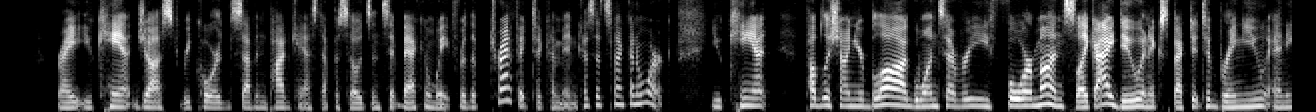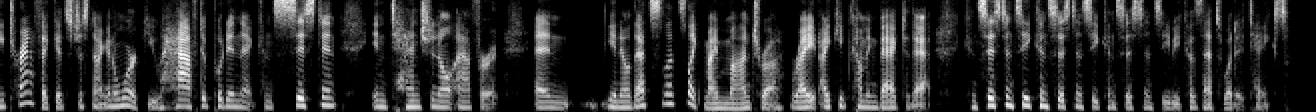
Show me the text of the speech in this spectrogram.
right? You can't just record seven podcast episodes and sit back and wait for the traffic to come in because it's not going to work. You can't publish on your blog once every four months like I do and expect it to bring you any traffic. It's just not going to work. You have to put in that consistent, intentional effort. And, you know, that's, that's like my mantra, right? I keep coming back to that consistency, consistency, consistency, because that's what it takes.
